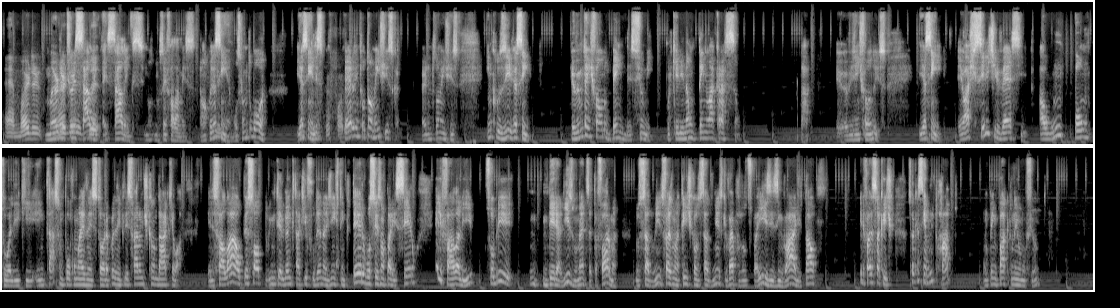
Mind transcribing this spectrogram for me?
é Murder, Murder to Silence, the- Silence, não, não sei falar, mas é uma coisa assim, a música é muito boa. E assim, eles é perdem totalmente isso, cara. Perdem totalmente isso. Inclusive, assim, eu vi muita gente falando bem desse filme, porque ele não tem lacração. Tá? Eu, eu vi gente falando isso. E assim, eu acho que se ele tivesse algum ponto ali que entrasse um pouco mais na história, por exemplo, eles falam de Kandak lá. Eles falam, ah, o pessoal do Intergang tá aqui fudendo a gente o tempo inteiro, vocês não apareceram. Ele fala ali sobre im- imperialismo, né, de certa forma, dos Estados Unidos, faz uma crítica aos Estados Unidos, que vai para os outros países, invade e tal. Ele faz essa crítica. Só que assim, é muito rápido, não tem impacto nenhum no filme.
